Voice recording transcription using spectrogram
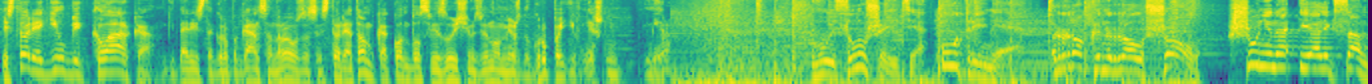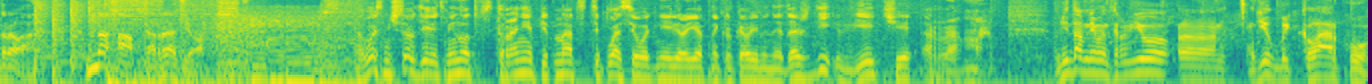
история Гилби Кларка, гитариста группы Guns N' Roses. История о том, как он был связующим звеном между группой и внешним миром. Вы слушаете «Утреннее рок-н-ролл-шоу» Шунина и Александрова на Авторадио. 8 часов 9 минут. В стране 15 тепла сегодня и вероятно кратковременные дожди вечером. В недавнем интервью э, Гилби Кларку,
